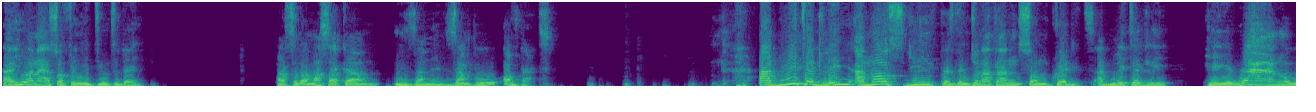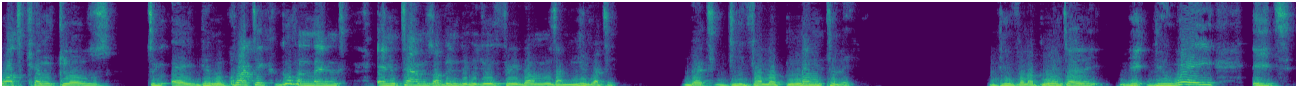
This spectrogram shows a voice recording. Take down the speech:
And you and I are suffering it till today. Asaba massacre is an example of that. Admittedly, I must give President Jonathan some credit. Admittedly, he ran what came close to a democratic government in terms of individual freedoms and liberty. But developmentally, developmental, the, the way its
